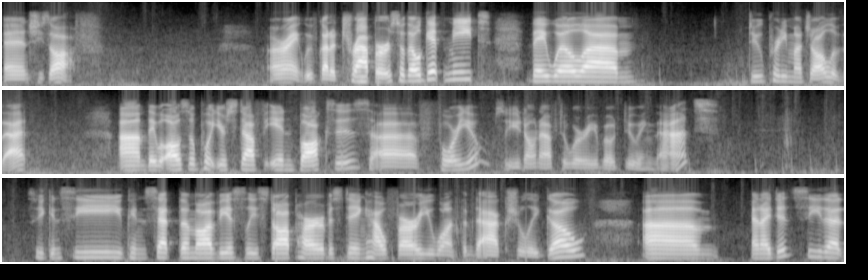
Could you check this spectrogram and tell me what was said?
and she's off. All right, we've got a trapper. So they'll get meat. They will um, do pretty much all of that. Um, they will also put your stuff in boxes uh, for you, so you don't have to worry about doing that. So you can see, you can set them, obviously, stop harvesting, how far you want them to actually go. Um, and I did see that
